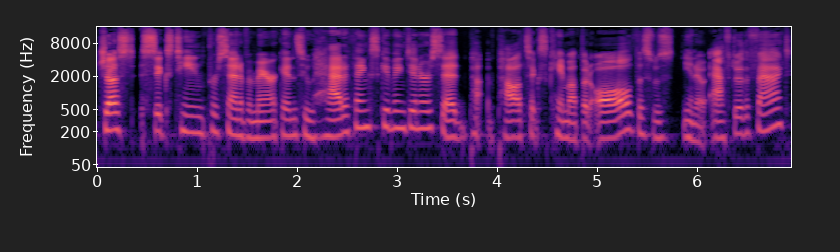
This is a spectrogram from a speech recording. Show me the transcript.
just 16% of Americans who had a Thanksgiving dinner said po- politics came up at all. This was, you know, after the fact.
